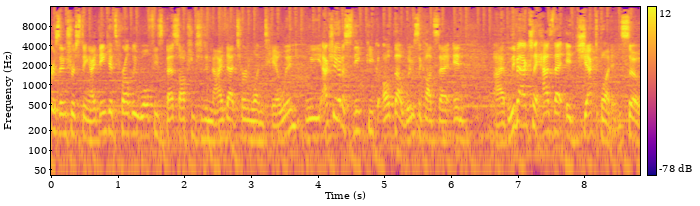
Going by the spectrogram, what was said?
Is interesting. I think it's probably Wolfie's best option to deny that turn one Tailwind. We actually got a sneak peek of that Whimsicott set, and I believe it actually has that eject button. So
